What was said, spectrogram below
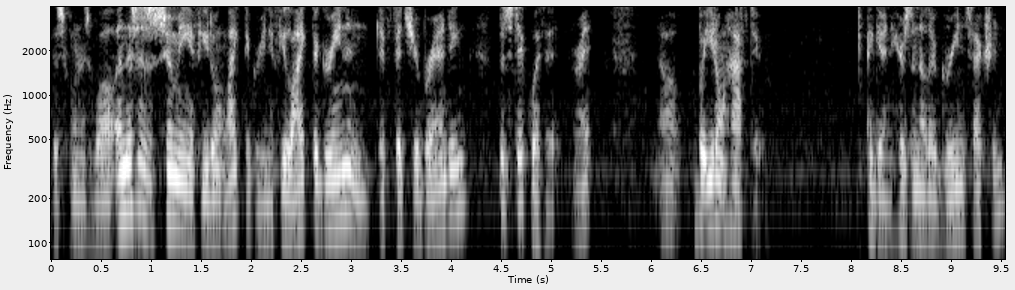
This one as well. And this is assuming if you don't like the green. If you like the green and it fits your branding, just stick with it, right? No, but you don't have to. Again, here's another green section.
